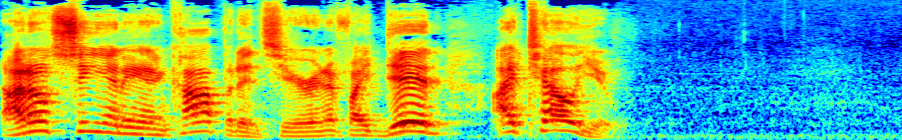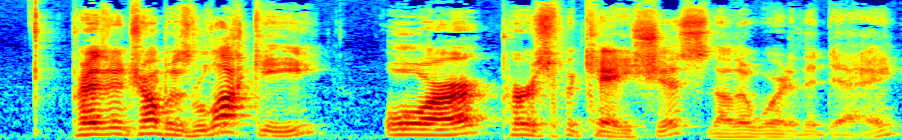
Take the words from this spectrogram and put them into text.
I don't see any incompetence here, and if I did, I tell you. President Trump was lucky or perspicacious, another word of the day,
